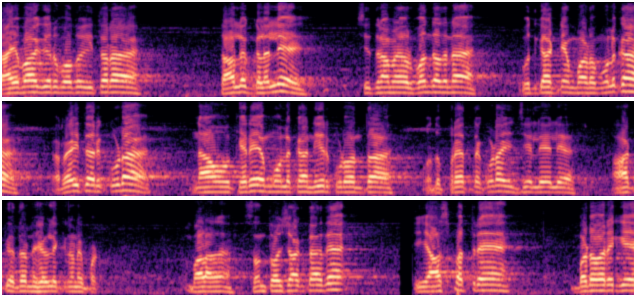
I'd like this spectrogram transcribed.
ರಾಯಬಾಗ್ ಇರ್ಬೋದು ಇತರ ತಾಲೂಕುಗಳಲ್ಲಿ ಸಿದ್ದರಾಮಯ್ಯ ಅವರು ಬಂದು ಅದನ್ನು ಉದ್ಘಾಟನೆ ಮಾಡೋ ಮೂಲಕ ರೈತರಿಗೆ ಕೂಡ ನಾವು ಕೆರೆಯ ಮೂಲಕ ನೀರು ಕೊಡುವಂಥ ಒಂದು ಪ್ರಯತ್ನ ಕೂಡ ಈ ಜಿಲ್ಲೆಯಲ್ಲಿ ಆಗ್ತದೆ ಅಂತ ಹೇಳಲಿಕ್ಕೆ ನನಗೆ ಭಾಳ ಸಂತೋಷ ಆಗ್ತಾ ಇದೆ. ಈ ಆಸ್ಪತ್ರೆ ಬಡವರಿಗೆ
